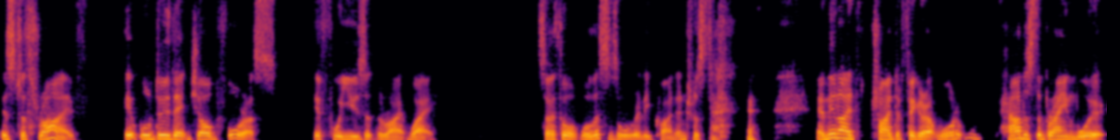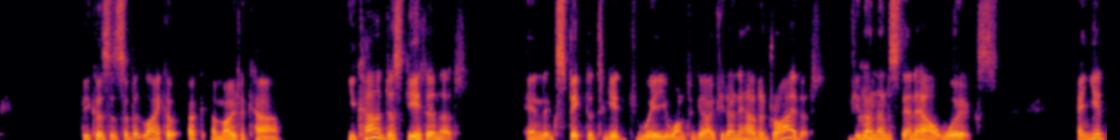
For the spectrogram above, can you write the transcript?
is to thrive. It will do that job for us if we use it the right way. So I thought, well, this is all really quite interesting. and then I tried to figure out what, how does the brain work? Because it's a bit like a, a, a motor car. You can't just get in it and expect it to get where you want to go if you don't know how to drive it. if you mm-hmm. don't understand how it works. And yet,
